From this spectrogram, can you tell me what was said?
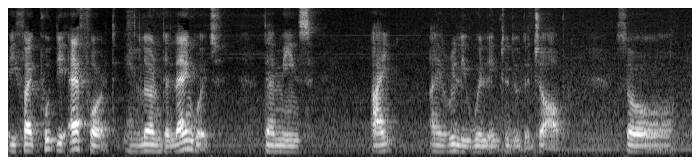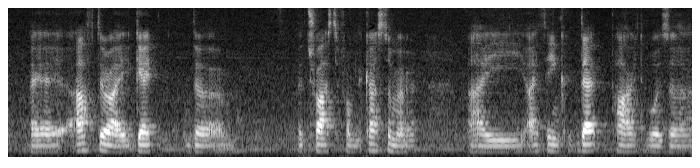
if I put the effort in learn the language, that means I I really willing to do the job. So uh, after I get the the trust from the customer, I I think that part was uh,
